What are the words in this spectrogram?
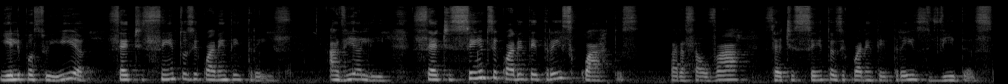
E ele possuía 743 havia ali 743 quartos para salvar 743 vidas.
